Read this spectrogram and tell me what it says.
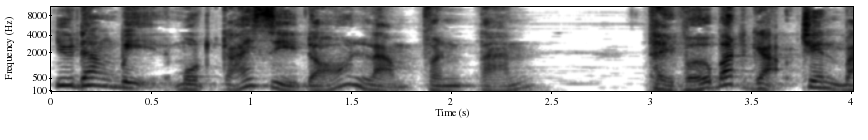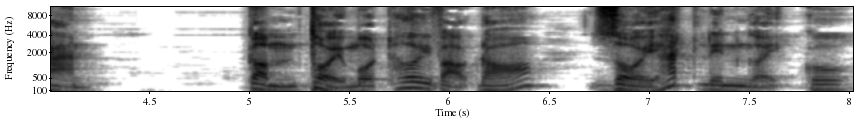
như đang bị một cái gì đó làm phân tán. Thầy vớ bát gạo trên bàn, cầm thổi một hơi vào đó rồi hắt lên người cô.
